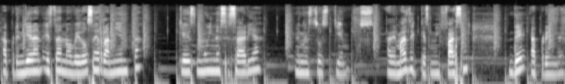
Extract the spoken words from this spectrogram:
aprendieran esta novedosa herramienta que es muy necesaria en estos tiempos, además de que es muy fácil de aprender.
